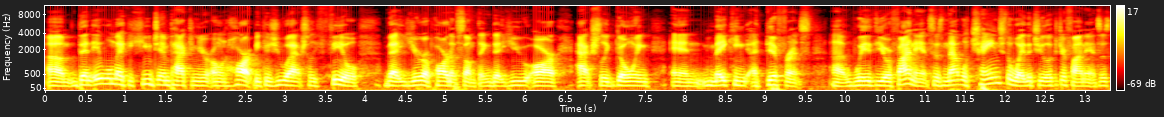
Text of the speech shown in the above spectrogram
um, then it will make a huge impact in your own heart because you will actually feel that you're a part of something, that you are actually going and making a difference uh, with your finances. And that will change the way that you look at your finances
